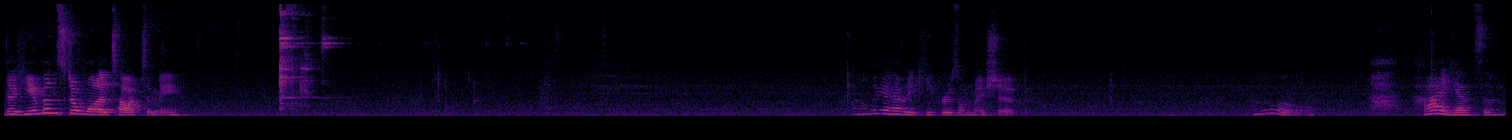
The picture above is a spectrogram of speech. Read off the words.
The humans don't want to talk to me. I don't think I have any keepers on my ship. Oh. Hi, handsome.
